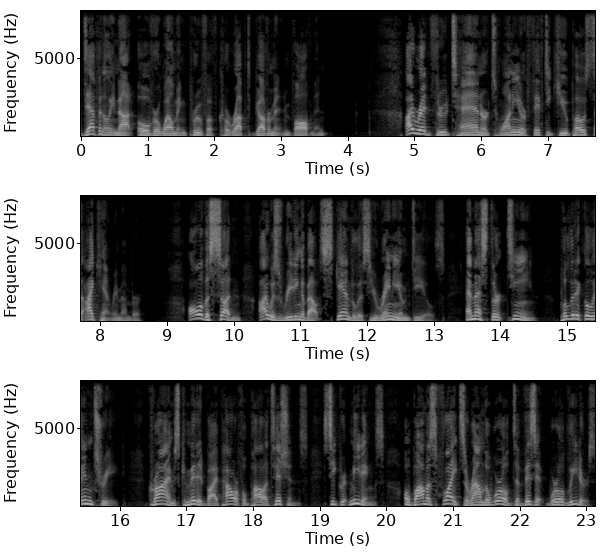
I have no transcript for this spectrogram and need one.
Definitely not overwhelming proof of corrupt government involvement. I read through 10 or 20 or 50 Q posts, I can't remember. All of a sudden, I was reading about scandalous uranium deals, MS 13, political intrigue, crimes committed by powerful politicians, secret meetings, Obama's flights around the world to visit world leaders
